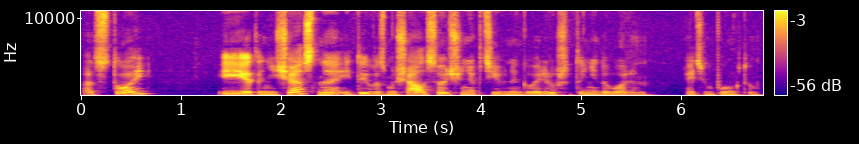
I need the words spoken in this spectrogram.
отстой, и это нечестно, и ты возмущался очень активно и говорил, что ты недоволен этим пунктом.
